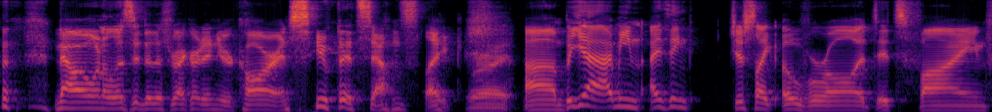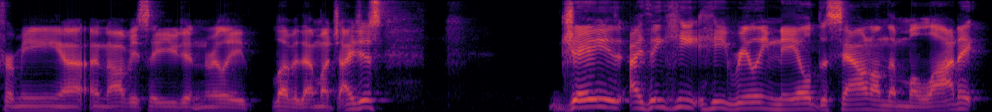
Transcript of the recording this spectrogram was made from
now I want to listen to this record in your car and see what it sounds like. Right. Um, but yeah, I mean, I think just like overall, it's it's fine for me. Uh, and obviously, you didn't really love it that much. I just Jay, I think he he really nailed the sound on the melodic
